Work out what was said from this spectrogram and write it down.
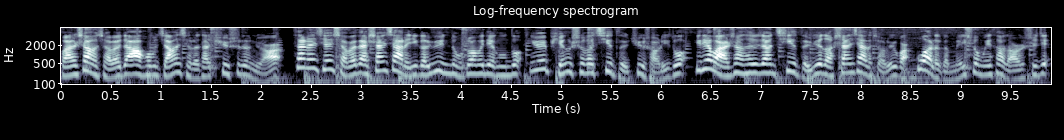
晚上，小白对阿红讲起了他去世的女儿。三年前，小白在山下的一个运动装备店工作，因为平时和妻子聚少离多，一天晚上他就将妻子约到山下的小旅馆，过了个没羞没臊的儿时世界。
